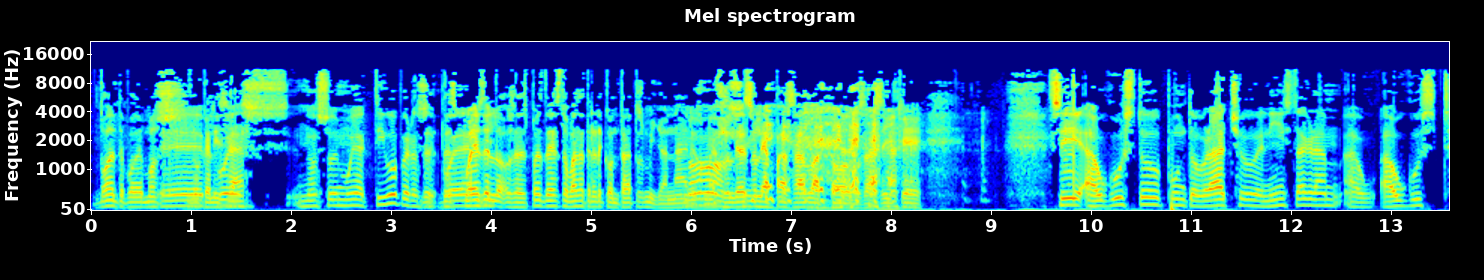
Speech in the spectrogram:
¿dónde te podemos Eh, localizar? pues, no soy muy activo, pero se De- después, de lo- o sea, después de esto vas a tener contratos millonarios. No, ¿no? Eso, sí. eso le ha pasado a todos, así que Sí, augusto.bracho en Instagram, au- August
